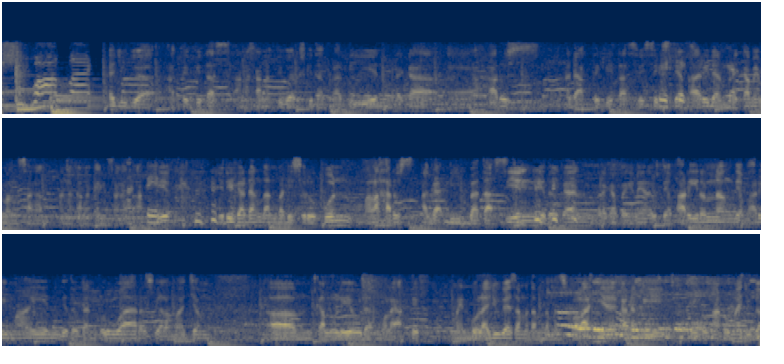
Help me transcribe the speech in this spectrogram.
Kita juga aktivitas anak-anak juga harus kita perhatiin. Mereka eh, harus ada aktivitas fisik, Fisik, setiap hari dan ya. mereka memang sangat anak-anak yang sangat Aktif. aktif. Jadi kadang tanpa disuruh pun malah harus agak dibatasin gitu kan. Mereka pengennya tiap hari renang, tiap hari main gitu kan, keluar segala macam. Em, kalau Leo udah mulai aktif main bola juga sama teman-teman sekolahnya, kadang di lingkungan rumah juga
